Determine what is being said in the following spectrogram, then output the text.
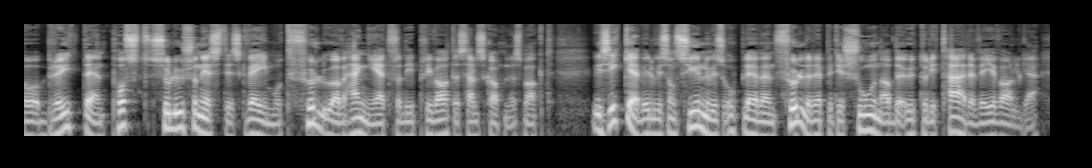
å, brøyte en postsolusjonistisk vei mot full uavhengighet fra de private selskapenes makt. Hvis ikke vil vi sannsynligvis oppleve en full repetisjon av det autoritære veivalget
